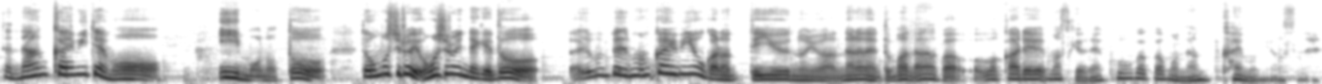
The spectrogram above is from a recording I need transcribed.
で何回見てもいいものと、で面白い、面白いんだけど、えもう一回見ようかなっていうのにはならないと、まあなんか分かれますけどね。高額はもう何回も見ますね。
